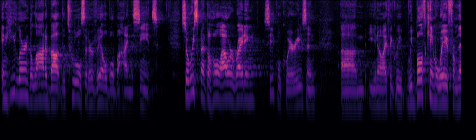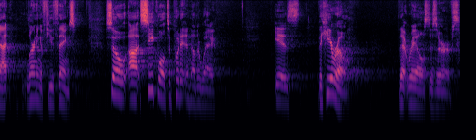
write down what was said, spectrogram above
and he learned a lot about the tools that are available behind the scenes. So we spent the whole hour writing SQL queries, and um, you know, I think we, we both came away from that learning a few things. So uh, SQL, to put it another way, is the hero that Rails deserves.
